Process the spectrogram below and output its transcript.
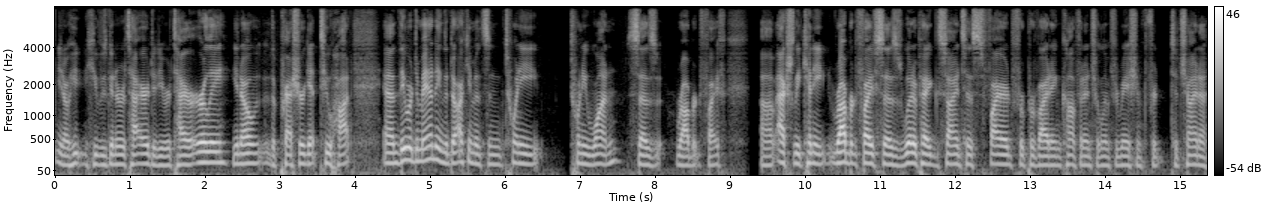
you know, he, he was going to retire. Did he retire early? You know, the pressure get too hot. And they were demanding the documents in 2021, says Robert Fife. Uh, actually, Kenny Robert Fife says Winnipeg scientists fired for providing confidential information for, to China,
